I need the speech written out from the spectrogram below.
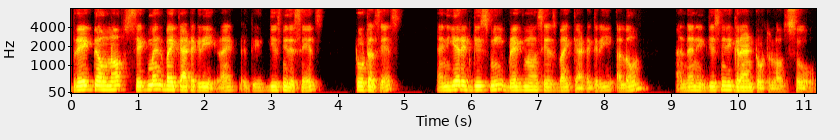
breakdown of segment by category, right? It gives me the sales, total sales. And here it gives me breakdown of sales by category alone. And then it gives me the grand total also.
